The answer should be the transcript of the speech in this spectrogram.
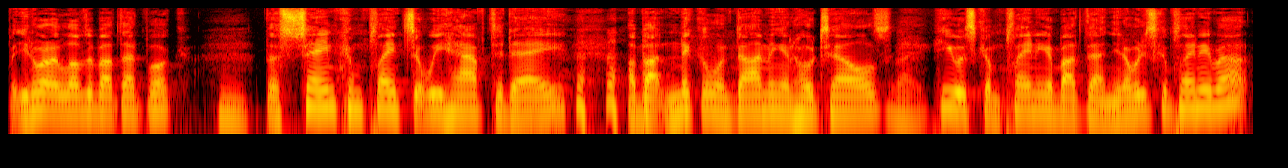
But you know what I loved about that book? Hmm. The same complaints that we have today about nickel and diming in hotels, Right. he was complaining about then. You know what he's complaining about?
